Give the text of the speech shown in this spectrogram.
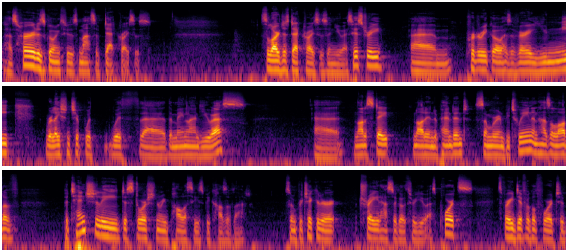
has heard, is going through this massive debt crisis. It's the largest debt crisis in US history. Um, Puerto Rico has a very unique relationship with, with uh, the mainland US. Uh, not a state, not independent, somewhere in between, and has a lot of potentially distortionary policies because of that. So in particular, trade has to go through US ports. It's very difficult for it to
